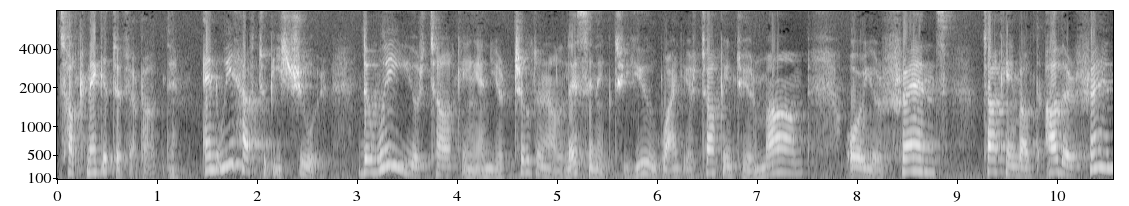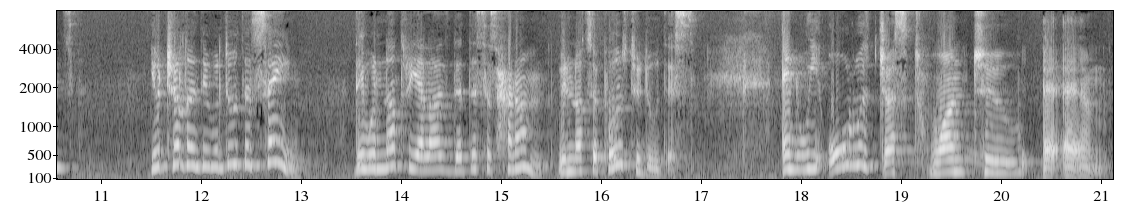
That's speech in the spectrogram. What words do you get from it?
talk negative about them. And we have to be sure the way you're talking and your children are listening to you while you're talking to your mom or your friends, talking about other friends, your children, they will do the same they will not realize that this is haram. We're not supposed to do this. And we always just want to, uh, um,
